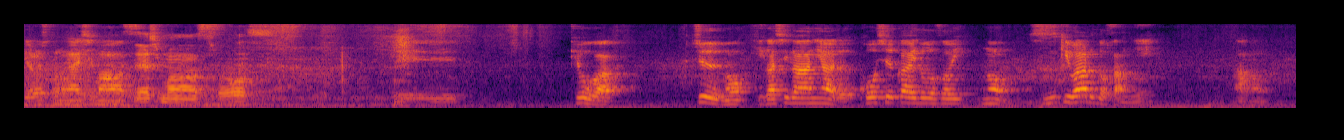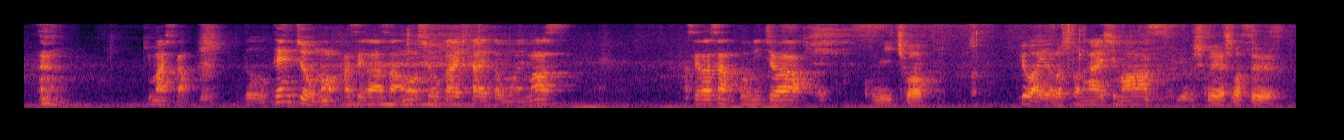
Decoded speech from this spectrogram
よろしくお願いしますお願いします。えー今日は府中の東側にある甲州街道沿いの鈴木ワールドさんにあの 来ましたと店長の長谷川さんを紹介したいと思います長谷川さんこんにちはこんにちは。今日はよろしくお願いしますよろしくお願いします。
